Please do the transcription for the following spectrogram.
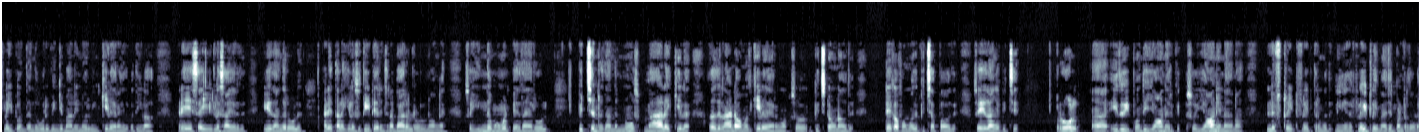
ஃப்ளைட் வந்து அந்த ஒரு விங்கு மேலே இன்னொரு விங் கீழே இறங்குது பார்த்தீங்களா அப்படியே சைடில் சாயிறது. இதுதாங்க ரோலு அப்படியே தலைக்கீழே சுற்றிக்கிட்டே இருந்துச்சுன்னா பேரல் ரோல்னுவாங்க ஸோ இந்த மூமெண்ட் பேர் தான் ரோல் பிச்சுன்றது அந்த நோஸ் மேலே கீழே அதாவது லேண்ட் ஆகும்போது கீழே இறங்கும். ஸோ பிச் டவுன் ஆகுது. டேக் ஆஃப் ஆகும்போது பிச் அப் ஆகுது. ஸோ இதுதாங்க பிச்சு ரோல் இது இப்போ வந்து யான் இருக்குது ஸோ யான் என்னதுன்னா லெஃப்ட் ரைட் ஃப்ளைட் திரும்புது. நீங்கள் இந்த ஃப்ளைட்டில் இமேஜின் பண்ணுறதோட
